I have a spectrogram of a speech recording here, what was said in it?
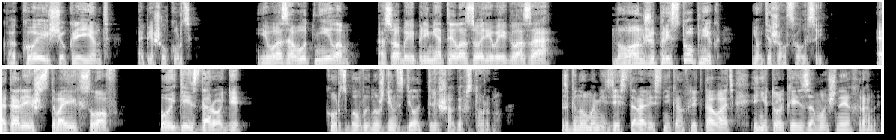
Какой еще клиент? опешил Курц. Его зовут Нилом. Особые приметы лазоревые глаза. Но он же преступник, не удержался лысый. Это лишь с твоих слов. Уйди с дороги. Курц был вынужден сделать три шага в сторону. С гномами здесь старались не конфликтовать, и не только из-за мощной охраны.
